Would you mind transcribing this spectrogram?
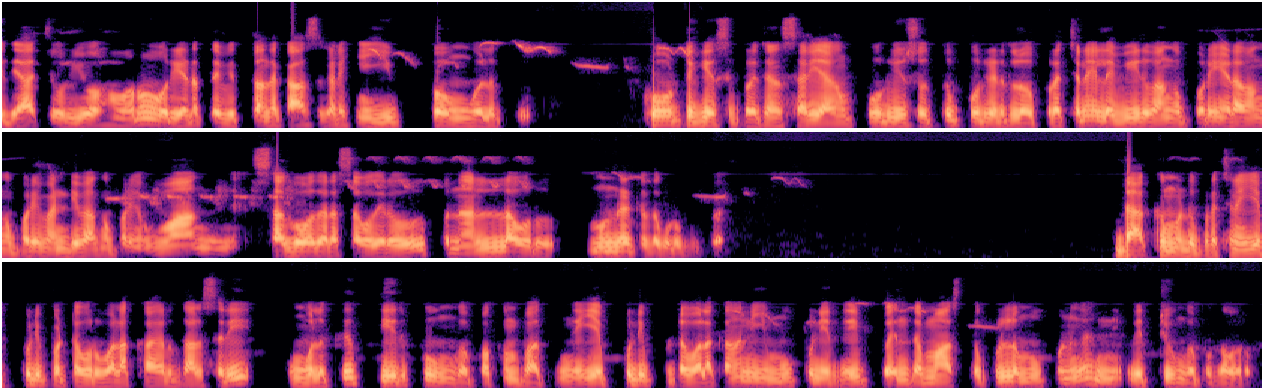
எதையாச்சும் ஒரு யோகம் வரும். ஒரு இடத்த வித்து அந்த காசு கிடைக்கும். இப்போ உங்களுக்கு கோர்ட்டு கேஸ் பிரச்சனை சரியாகும். பூர்வீக சொத்து பூர்வீக இடத்துல ஒரு பிரச்சனை இல்ல. வீடு வாங்க போறேன் இடம் வாங்க போறேன் வண்டி வாங்க போறேன். வாங்குங்க. சகோதர சகோதர இப்போ நல்ல ஒரு முன்னேற்றத்தை கொடுக்கும் டாக்குமெண்ட் பிரச்சனை. எப்படிப்பட்ட ஒரு வழக்கா இருந்தாலும் சரி உங்களுக்கு தீர்ப்பு உங்க பக்கம் பாத்துங்க எப்படிப்பட்ட வழக்கா தான் நீங்க மூவ் பண்ணிருங்க. இப்ப இந்த மாசத்துக்குள்ள மூவ் பண்ணுங்க வெற்றி உங்க பக்கம் வரும்.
